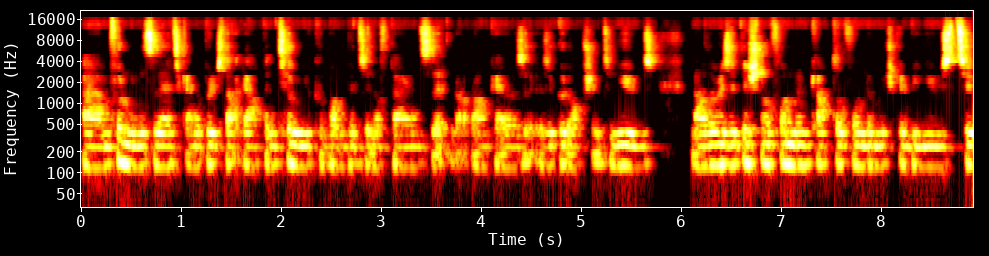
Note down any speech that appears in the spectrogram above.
um, funding is there to kind of bridge that gap until you can convince enough parents that wraparound care is a, is a good option to use. Now there is additional funding, capital funding, which can be used to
